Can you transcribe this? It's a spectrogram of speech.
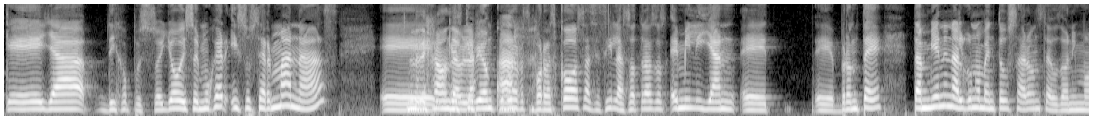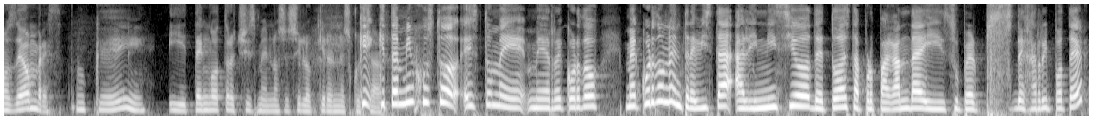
que ella dijo, pues soy yo y soy mujer, y sus hermanas, eh, Le dejaron que de escribieron Ah. Borrascosas y así, las otras dos, Emily y Anne eh, eh, Bronte, también en algún momento usaron seudónimos de hombres. Ok. Y tengo otro chisme, no sé si lo quieren escuchar. que también justo esto me, me recordó, me acuerdo una entrevista al inicio de toda esta propaganda y súper de Harry Potter,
